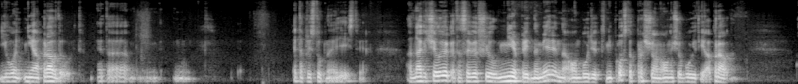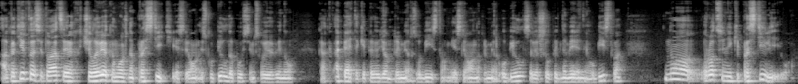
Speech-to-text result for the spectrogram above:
его не оправдывают. Это, это преступное действие. Однако человек это совершил непреднамеренно, он будет не просто прощен, он еще будет и оправдан. А в каких-то ситуациях человека можно простить, если он искупил, допустим, свою вину. Как опять-таки приведем пример с убийством. Если он, например, убил, совершил преднамеренное убийство, но родственники простили его.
